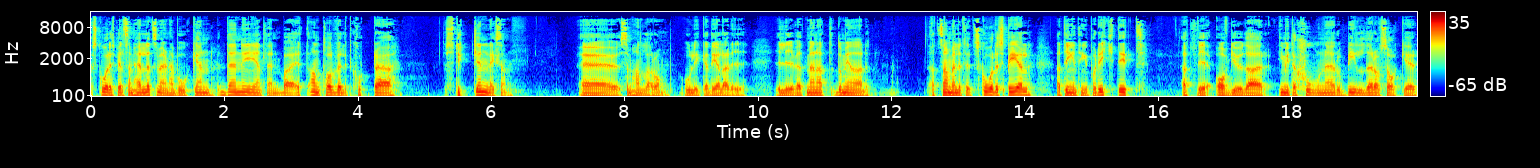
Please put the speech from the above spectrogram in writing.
Skådespelsamhället som är den här boken, den är egentligen bara ett antal väldigt korta stycken liksom. Eh, som handlar om olika delar i, i livet. Men att de menar att, att samhället är ett skådespel, att ingenting är på riktigt. Att vi avgudar imitationer och bilder av saker.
